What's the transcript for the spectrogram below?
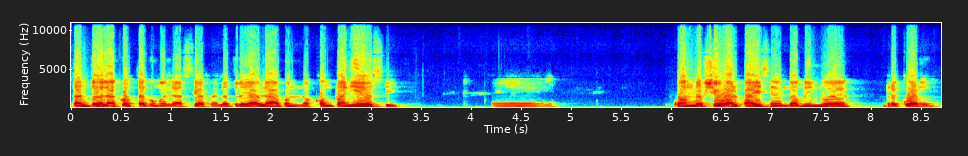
tanto de la costa como en la sierra. El otro día hablaba con los compañeros y eh, cuando llego al país en el 2009, recuerdo,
